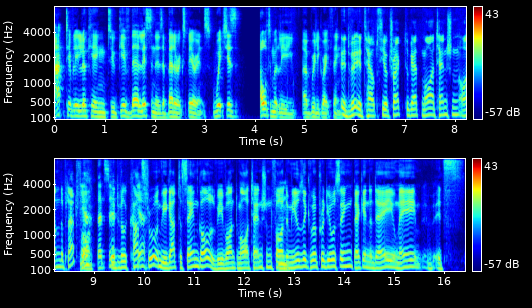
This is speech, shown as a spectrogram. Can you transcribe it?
actively looking to give their listeners a better experience, which is ultimately a really great thing. It, it helps your track to get more attention on the platform. Yeah, that's it. It will cut Yeah. through. And we got the same goal. We want more attention for Mm. the music we're producing. Back in the day, you may, it's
